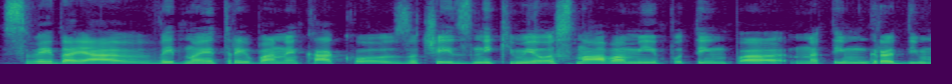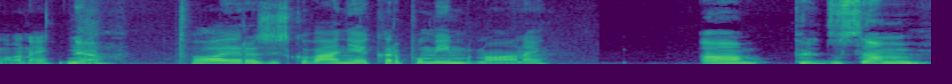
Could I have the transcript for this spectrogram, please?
Sveda, ja, vedno je treba nekako začeti z nekimi osnovami, potem pa na tem gradimo. Ja. Tvoje raziskovanje je kar pomembno. Um, predvsem,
